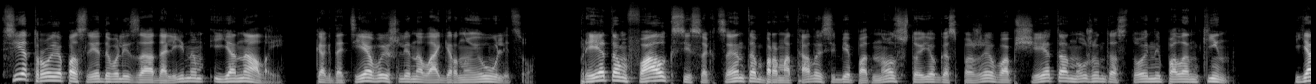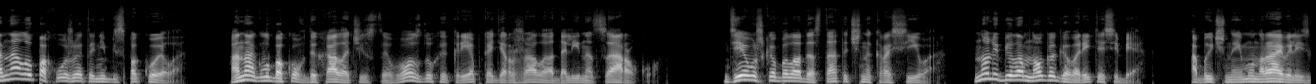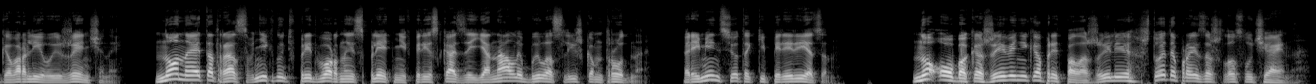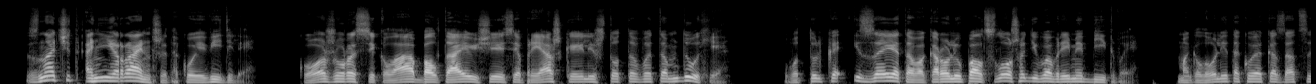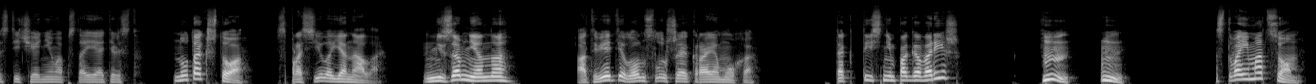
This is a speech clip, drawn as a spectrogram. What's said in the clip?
Все трое последовали за Адалином и Яналой, когда те вышли на лагерную улицу. При этом Фалкси с акцентом бормотала себе под нос, что ее госпоже вообще-то нужен достойный паланкин. Яналу, похоже, это не беспокоило. Она глубоко вдыхала чистый воздух и крепко держала Адалина за руку. Девушка была достаточно красива, но любила много говорить о себе. Обычно ему нравились говорливые женщины, но на этот раз вникнуть в придворные сплетни в пересказе Яналы было слишком трудно. Ремень все таки перерезан, но оба кожевенника предположили, что это произошло случайно. Значит, они и раньше такое видели. Кожу рассекла болтающаяся пряжка или что-то в этом духе. Вот только из-за этого король упал с лошади во время битвы. Могло ли такое оказаться стечением обстоятельств? Ну так что? спросила Янала. Несомненно, ответил он, слушая краем уха. Так ты с ним поговоришь? Хм. хм с твоим отцом.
